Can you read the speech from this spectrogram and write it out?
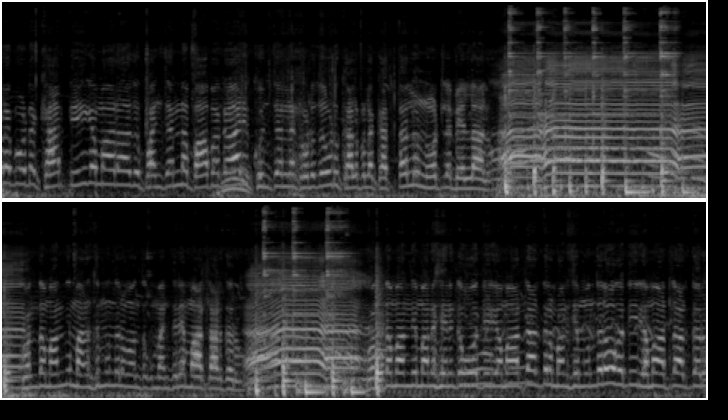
కంచుకుప్పల కోట కార్తీక మారాదు పంచన్న పాపగారి కుంచన్న కొడుదోడు కలపల కత్తలు నోట్ల బెల్లాలు. కొంతమంది మనసు ముందర వంతుకు మంచినే మాట్లాడతారు. కొంతమంది మనసు వెనుక ఓ తీరుగా మాట్లాడతారు మనసు ముందర ఒక తీరుగా మాట్లాడతారు.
